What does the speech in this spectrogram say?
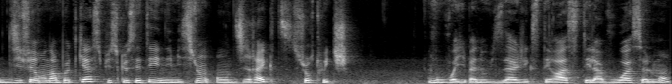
différent d'un podcast puisque c'était une émission en direct sur Twitch. On ne voyait pas nos visages, etc. C'était la voix seulement.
